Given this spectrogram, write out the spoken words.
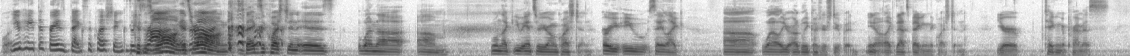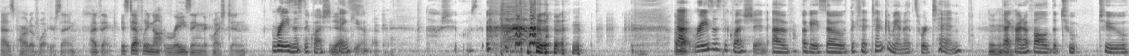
What? you hate the phrase begs the question because it's, it's wrong. wrong. It's, It's wrong. Begs the question is when uh um when like you answer your own question or you, you say like uh well you're ugly because you're stupid. You know like that's begging the question. You're taking a premise as part of what you're saying. I think it's definitely not raising the question. Raises the question. Thank you. Okay. Oh shoot, what was it? that About- raises the question of okay, so the t- Ten Commandments were 10 Mm-hmm. that kind of followed the two two,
